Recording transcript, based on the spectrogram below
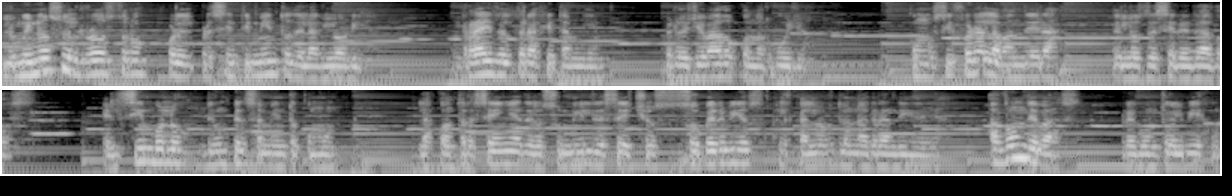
luminoso el rostro por el presentimiento de la gloria, Ray del traje también, pero llevado con orgullo, como si fuera la bandera de los desheredados, el símbolo de un pensamiento común, la contraseña de los humildes hechos soberbios al calor de una grande idea. ¿A dónde vas? preguntó el viejo.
